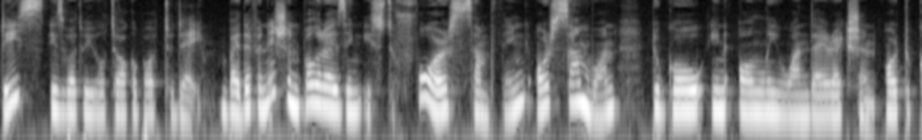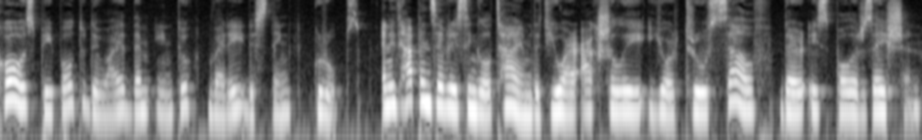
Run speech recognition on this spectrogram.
This is what we will talk about today. By definition, polarizing is to force something or someone to go in only one direction or to cause people to divide them into very distinct groups. And it happens every single time that you are actually your true self, there is polarization.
